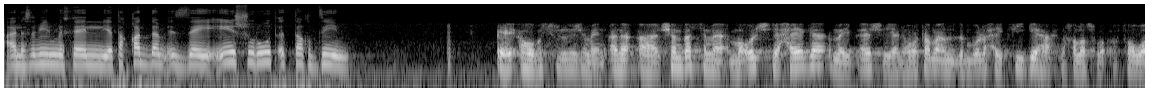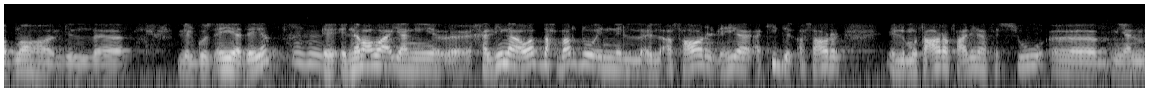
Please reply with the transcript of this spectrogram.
على سبيل المثال يتقدم إزاي؟ إيه شروط التقديم؟ إيه هو بص يا جمال أنا عشان بس ما ما أقولش حاجة ما يبقاش يعني هو طبعا زي ما بقول لحضرتك في جهة إحنا خلاص فوضناها لل للجزئية دي إيه إنما هو يعني آه، خلينا أوضح برضو إن ال- الأسعار اللي هي أكيد الأسعار اللي متعارف عليها في السوق آه، يعني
